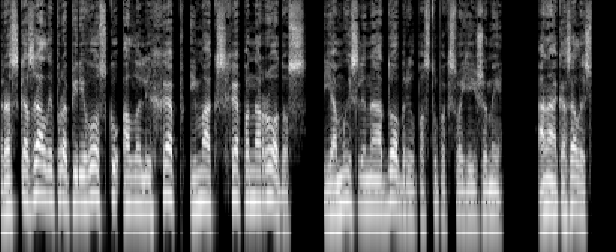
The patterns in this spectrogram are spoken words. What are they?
Рассказал и про перевозку Аллали Хэп и Макс Хэпа на Родос. Я мысленно одобрил поступок своей жены. Она оказалась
